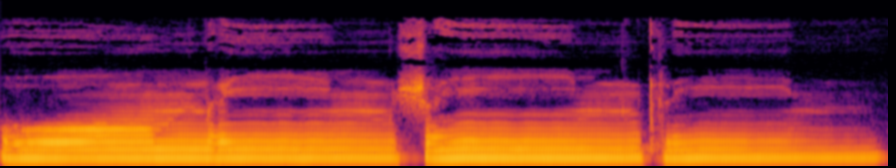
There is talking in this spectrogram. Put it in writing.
Om Rim Shrim Klim.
